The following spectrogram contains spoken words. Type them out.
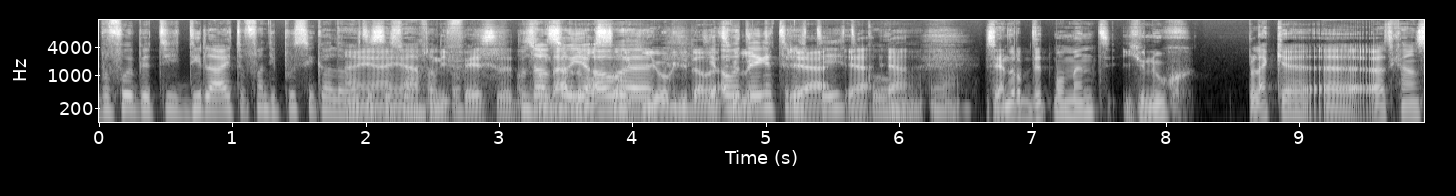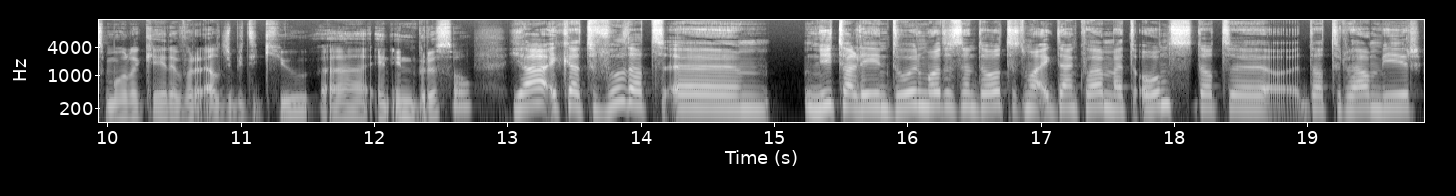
bijvoorbeeld die Delight of van die Pussy Galore. Ah, ja, van die feesten. Dus Omdat vandaar zo je oude- ook die dan Die oude dingen terug tegenkomen. Zijn er op dit moment genoeg plekken, eh, uitgaansmogelijkheden voor LGBTQ eh, in, in Brussel? Ja, ik heb het gevoel dat ehm, niet alleen door Mothers and Daughters, maar ik denk wel met ons dat, eh, dat er wel meer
